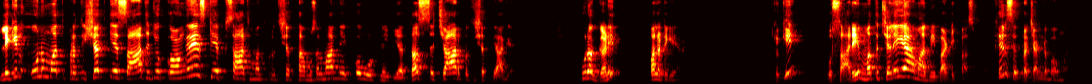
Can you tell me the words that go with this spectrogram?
लेकिन उन मत प्रतिशत के साथ जो कांग्रेस के साथ मत प्रतिशत था, मुसलमान ने एक को वोट नहीं दिया, दस से चार प्रतिशत पे आ गए। पूरा गणित पलट गया। क्योंकि वो सारे मत चले गए आम आदमी पार्टी के पास। फिर से प्रचंड बहुमत।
